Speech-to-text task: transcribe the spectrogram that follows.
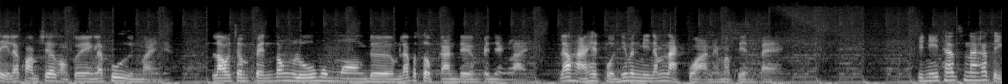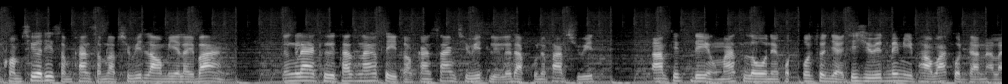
ติและความเชื่อของตัวเองและผู้อื่นใหม่เนี่ยเราจำเป็นต้องรู้มุมมองเดิมและประสบการณ์เดิมเป็นอย่างไร แล้วหาเหตุผลที่มันมีน้ำหนักกว่าเนี่ยมาเปลี่ยนแปลง ทีนี้ทัศนคติความเชื่อที่สำคัญสำหรับชีวิตเรามีอะไรบ้าง เรื่องแรกคือทัศนคติต่อการสร้างชีวิตหรือระดับคุณภาพชีวิต ตามทฤษฎีของมาสโลเนี่ยคนส่วนใหญ่ที่ชีวิตไม่มีภาวะกดดันอะไร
